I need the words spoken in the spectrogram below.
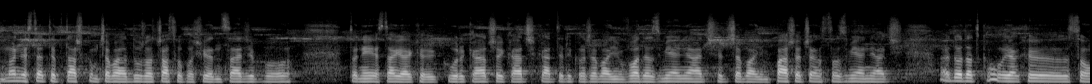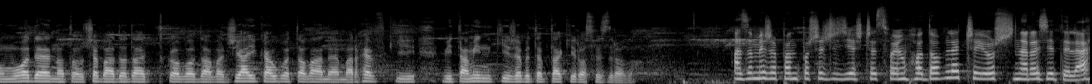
No niestety ptaszkom trzeba dużo czasu poświęcać, bo to nie jest tak jak kurka czy kaczka, tylko trzeba im wodę zmieniać, trzeba im paszę często zmieniać. Dodatkowo jak y, są młode, no to trzeba dodatkowo dawać jajka ugotowane, marchewki, witaminki, żeby te ptaki rosły zdrowo. A zamierza Pan poszerzyć jeszcze swoją hodowlę, czy już na razie tyle?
